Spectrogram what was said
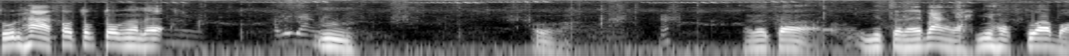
ศูนย์ห้าเข้าตรงๆนั่นแหละ เอาหรือยัง อืม โอ้แล้วก็มีตัวไหนบ้างล่ะ มีหกตัวบ่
